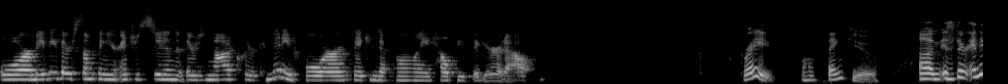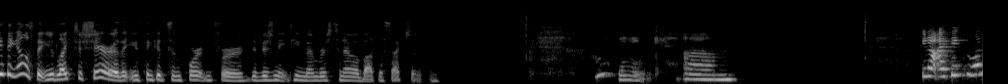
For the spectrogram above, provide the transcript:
or maybe there's something you're interested in that there's not a clear committee for, they can definitely help you figure it out. Great. Well, thank you. Um, is there anything else that you'd like to share that you think it's important for Division 18 members to know about the section? Let me think. Um, you know, I think one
